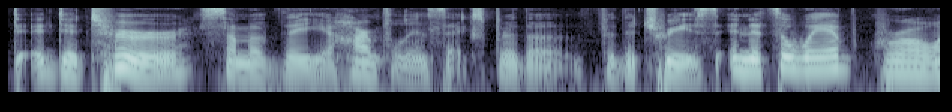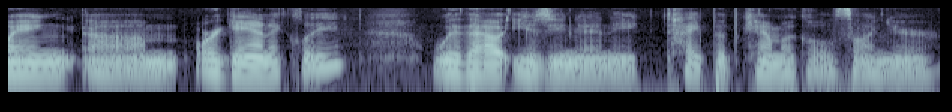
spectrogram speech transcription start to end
d- deter some of the harmful insects for the for the trees. And it's a way of growing um, organically without using any type of chemicals on your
